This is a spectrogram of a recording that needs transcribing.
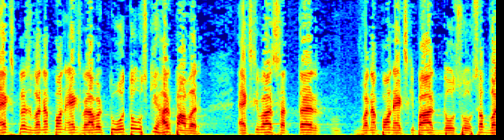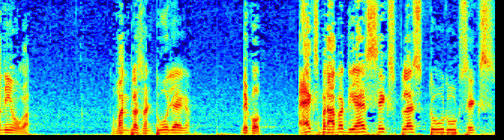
x plus one upon X बराबर टू हो तो उसकी हर पावर x के पास सत्तर वन अपॉन एक्स के पास दो सौ, सब वन ही होगा। तो वन प्लस वन टू हो जाएगा। देखो, x बराबर दिया है six plus two root six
